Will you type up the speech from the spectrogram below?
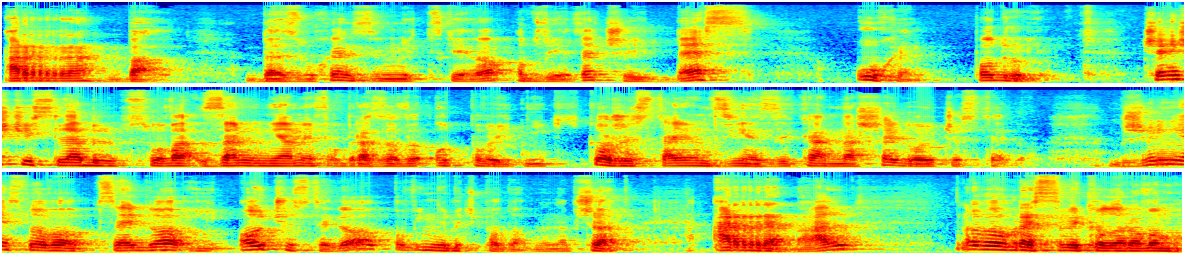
arrabal. Bezuchen z niemieckiego odwiedzać, czyli bez uchen. Po drugie, części sylaby słowa zamieniamy w obrazowe odpowiedniki, korzystając z języka naszego ojczystego. Brzmienie słowa obcego i ojczystego powinny być podobne. Na przykład arrabal no wyobraź sobie kolorową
